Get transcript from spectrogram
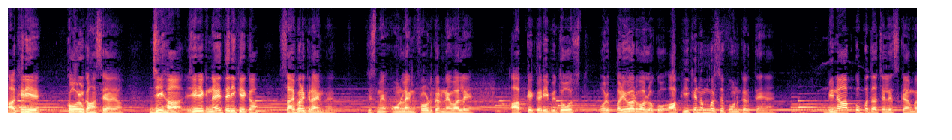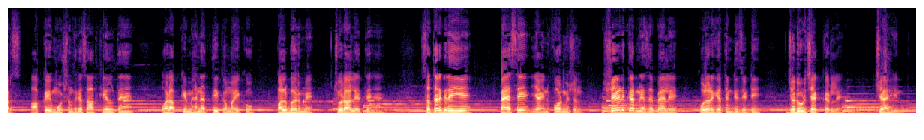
आखिर ये कॉल कहाँ से आया? जी हाँ ये एक नए तरीके का साइबर क्राइम है। जिसमें ऑनलाइन फ्रॉड करने वाले, आपके करीबी दोस्त और परिवार वालों को आप ही के नंबर से फ़ोन करते हैं। बिना आपको पता चले स्कैमर्स आपके इमोशंस के साथ खेलते हैं और आपकी मेहनत की कमाई को पल भर में चुरा लेते हैं। सतर्क रहिए, पैसे या इन्फॉर्मेशन शेयर करने से पहले कॉलर की अथेंटिसिटी ज़रूर चेक कर लें। जय हिंद।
